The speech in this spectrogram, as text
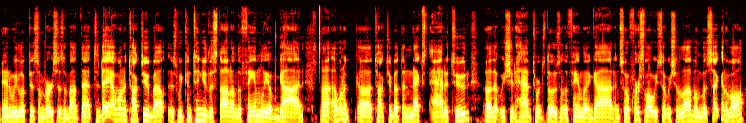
And we we looked at some verses about that. Today, I want to talk to you about, as we continue this thought on the family of God, uh, I want to uh, talk to you about the next attitude uh, that we should have towards those in the family of God. And so, first of all, we said we should love them, but second of all,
